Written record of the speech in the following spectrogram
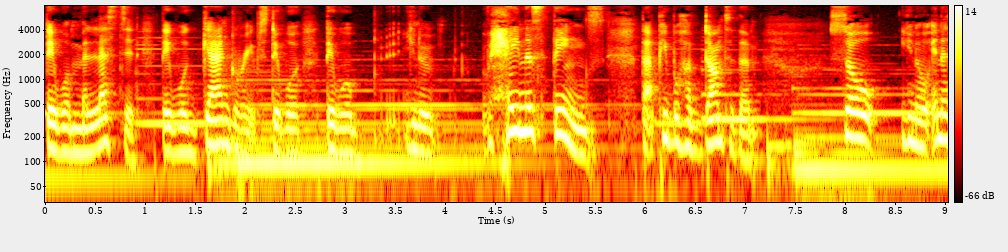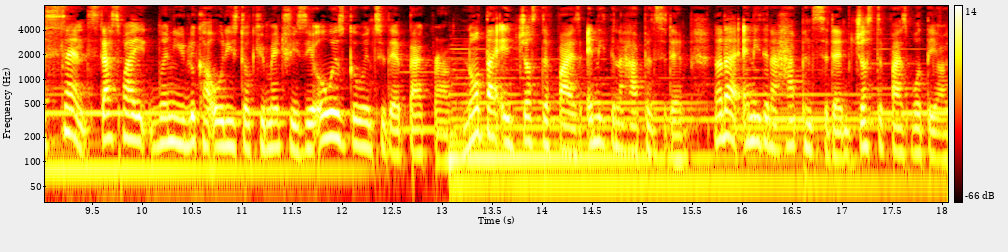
they were molested they were gang rapes they were they were you know heinous things that people have done to them. So you know, in a sense, that's why when you look at all these documentaries, they always go into their background. Not that it justifies anything that happens to them, not that anything that happens to them justifies what they are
